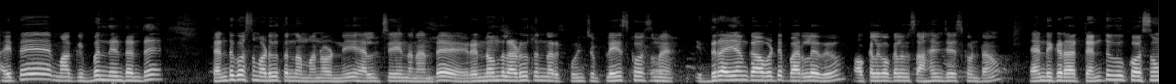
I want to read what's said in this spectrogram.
అయితే మాకు ఇబ్బంది ఏంటంటే టెంట్ కోసం అడుగుతున్నాం మనోడిని హెల్ప్ చేయండి అని అంటే రెండు వందలు అడుగుతున్నారు. కొంచెం ప్లేస్ కోసమే. ఇద్దరు అయ్యాం కాబట్టి పర్లేదు. ఒకరికొకరం సహాయం చేసుకుంటాం. అండ్ ఇక్కడ టెంట్ కోసం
